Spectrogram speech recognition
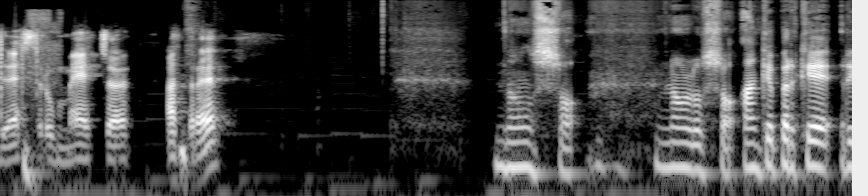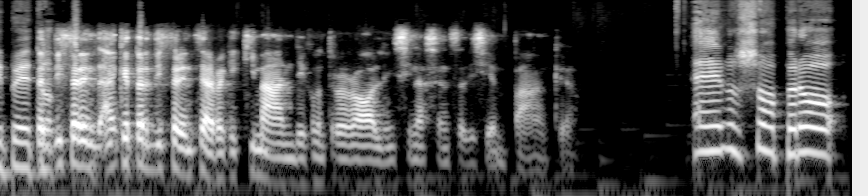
deve essere un match a 3 non so non lo so anche perché ripeto per differen- anche per differenziare perché chi mandi contro Rollins in assenza di CM Punk? Eh lo so però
